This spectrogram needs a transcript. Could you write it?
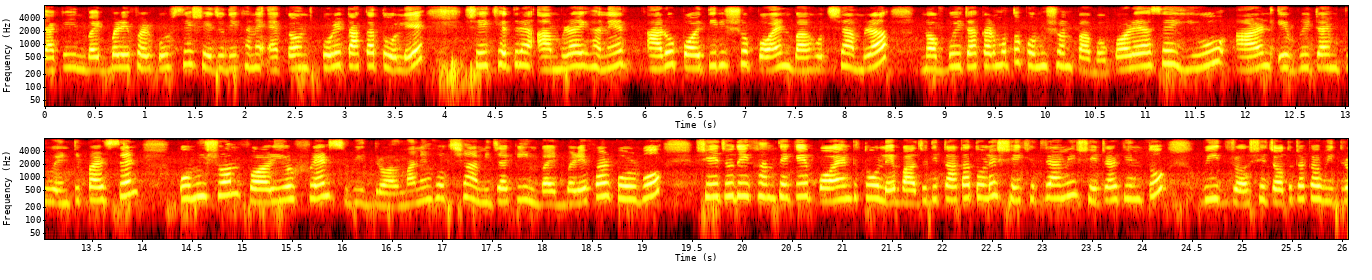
যাকে ইনভাইট বা রেফার করছি, সে যদি এখানে অ্যাকাউন্ট করে টাকা তোলে, সেই ক্ষেত্রে আমরা এখানে আরও পঁয়ত্রিশশো পয়েন্ট বা হচ্ছে আমরা নব্বই টাকার মতো কমিশন পাবো। পরে আছে you earn every time twenty percent commission for your friends withdrawal মানে হচ্ছে আমি যাকে ইনভাইট বা রেফার করব, সে যদি এখান থেকে পয়েন্ট তোলে বা যদি টাকা তোলে, সেই ক্ষেত্রে আমি সেটার কিন্তু উইথড্র সে যত টাকা উইথড্র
